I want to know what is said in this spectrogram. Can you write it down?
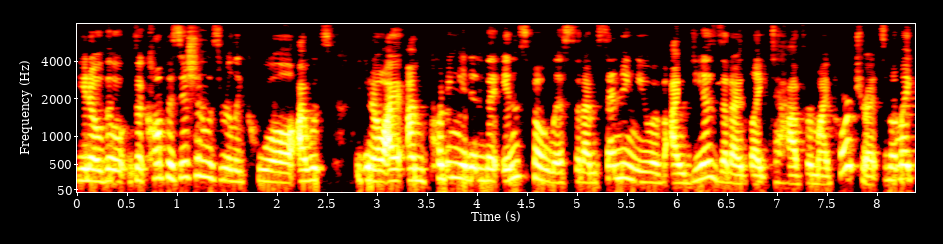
You know, the the composition was really cool. I was, you know, I, I'm putting it in the inspo list that I'm sending you of ideas that I'd like to have for my portraits. And I'm like,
